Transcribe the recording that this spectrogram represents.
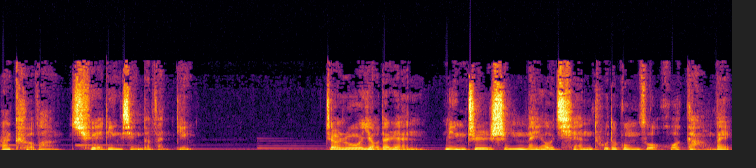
而渴望确定性的稳定。正如有的人明知是没有前途的工作或岗位，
